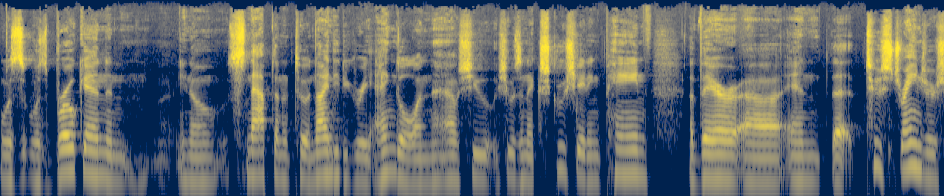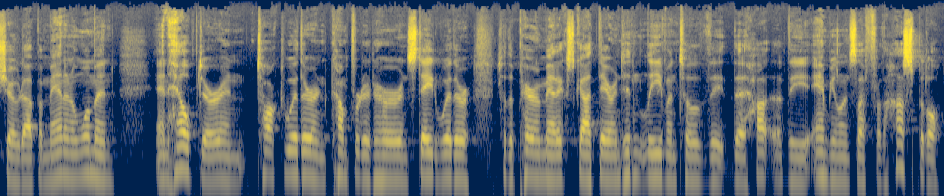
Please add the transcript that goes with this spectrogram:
was was broken and you know, snapped into a 90 degree angle, and how she, she was in excruciating pain there. Uh, and that two strangers showed up, a man and a woman, and helped her and talked with her and comforted her and stayed with her till the paramedics got there and didn't leave until the, the, the ambulance left for the hospital.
